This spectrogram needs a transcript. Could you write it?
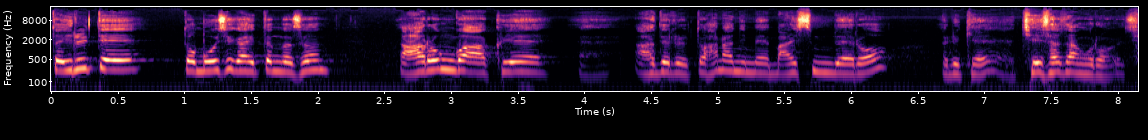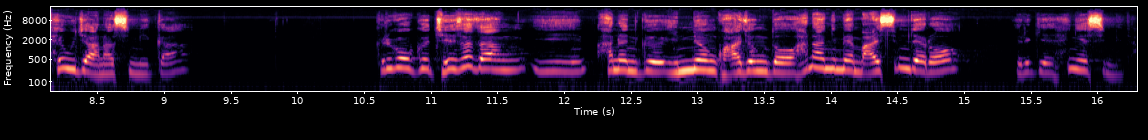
또 이럴 때 또 모세가 했던 것은 아론과 그의 아들을 또 하나님의 말씀대로 이렇게 제사장으로 세우지 않았습니까? 그리고 그 제사장이 하는 그 임명 과정도 하나님의 말씀대로 이렇게 행했습니다.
